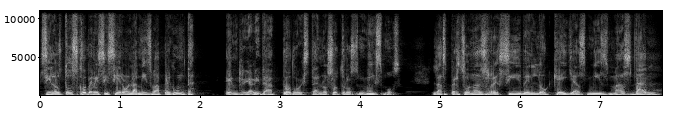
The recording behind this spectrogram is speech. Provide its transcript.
si los dos jóvenes hicieron la misma pregunta? En realidad todo está en nosotros mismos. Las personas reciben lo que ellas mismas dan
